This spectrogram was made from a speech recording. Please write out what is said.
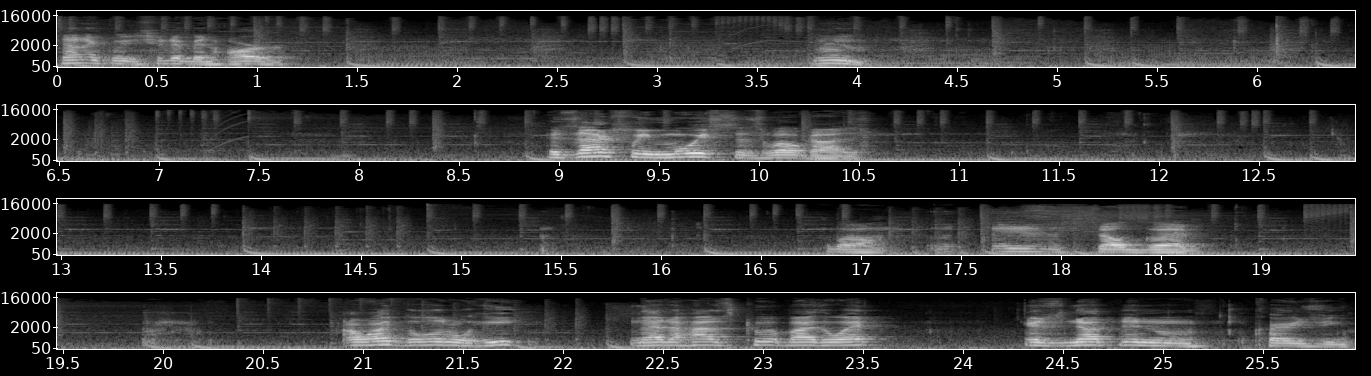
Technically should have been harder. Mmm. It's actually moist as well, guys. Well, it is so good. I like the little heat that it has to it, by the way. It's nothing crazy.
